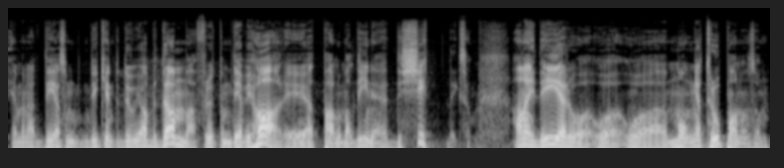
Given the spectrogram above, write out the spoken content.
jag menar, det, som, det kan inte du och jag bedöma, förutom det vi hör, är ju att Paolo Maldini är the shit. Liksom. Han har idéer och, och, och många tror på honom som,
